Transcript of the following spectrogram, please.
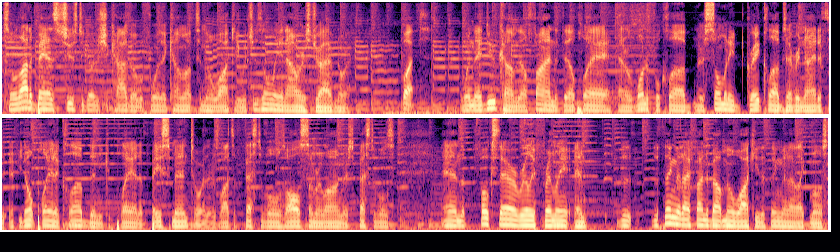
So a lot of bands choose to go to Chicago before they come up to Milwaukee, which is only an hour's drive north. But when they do come, they'll find that they'll play at a wonderful club. There's so many great clubs every night. If, if you don't play at a club, then you can play at a basement, or there's lots of festivals all summer long. There's festivals, and the folks there are really friendly. And the the thing that I find about Milwaukee, the thing that I like most,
